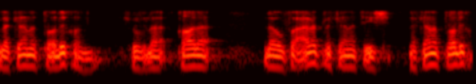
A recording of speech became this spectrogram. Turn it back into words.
لكانت طالقا. شوف لا قال لو فعلت لكانت إيش؟ لكانت طالقا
